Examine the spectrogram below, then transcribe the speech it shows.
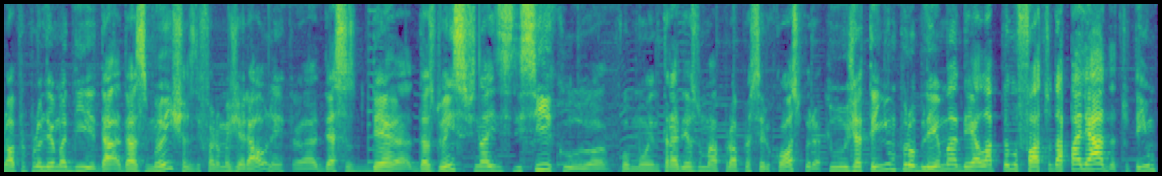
próprio problema de, da, das manchas, de forma geral, né? Ah, dessas, de, das doenças finais de ciclo, ah, como entrar desde uma própria cercóspora, tu já tem um problema dela pelo fato da palhada. Tu tem um,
